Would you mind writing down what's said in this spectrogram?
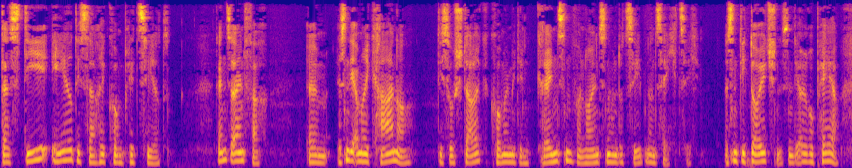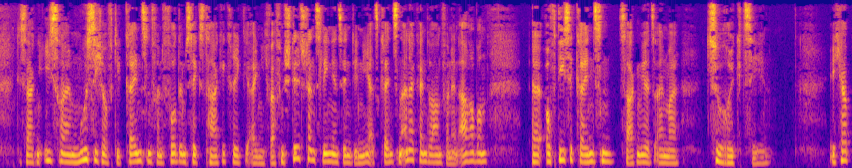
dass die eher die Sache kompliziert. Ganz einfach. Ähm, es sind die Amerikaner, die so stark kommen mit den Grenzen von 1967. Das sind die Deutschen, das sind die Europäer, die sagen, Israel muss sich auf die Grenzen von vor dem Sechstagekrieg, die eigentlich Waffenstillstandslinien sind, die nie als Grenzen anerkannt waren von den Arabern, äh, auf diese Grenzen, sagen wir jetzt einmal, zurückziehen. Ich habe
